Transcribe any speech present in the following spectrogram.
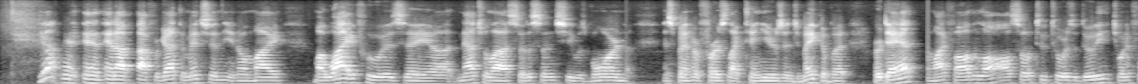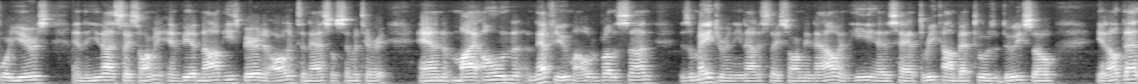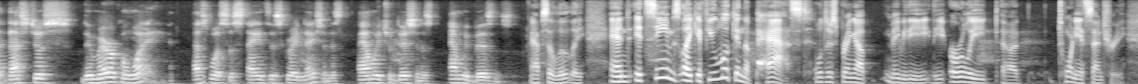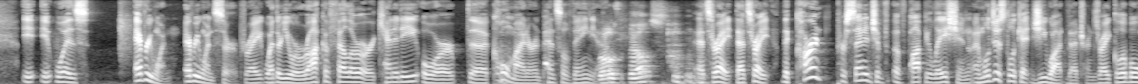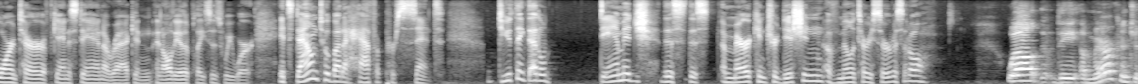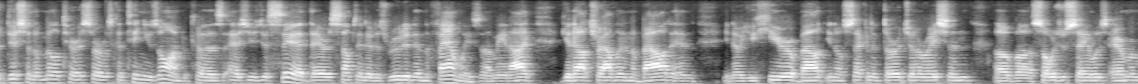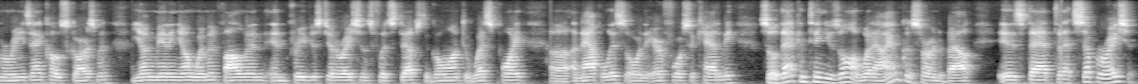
Yeah, and and I, I forgot to mention, you know, my my wife, who is a uh, naturalized citizen, she was born and spent her first like 10 years in Jamaica, but her dad, my father-in-law, also two tours of duty, 24 years in the United States Army in Vietnam. He's buried at Arlington National Cemetery. And my own nephew, my older brother's son, is a major in the United States Army now, and he has had three combat tours of duty. So, you know, that that's just the American way. That's what sustains this great nation. It's family tradition. It's family business. Absolutely. And it seems like if you look in the past, we'll just bring up maybe the the early uh, 20th century. It, it was everyone everyone served right? Whether you were rockefeller or kennedy or the coal miner in pennsylvania. Roosevelt's. That's right that's right. The current percentage of, of population and we'll just look at GWOT veterans right? Global war and terror afghanistan iraq and, and all the other places we were. It's down to about a half a percent. Do you think that'll damage this this american tradition of military service at all well, the American tradition of military service continues on because, as you just said, there's something that is rooted in the families. I mean, I get out traveling about, and you know, you hear about you know second and third generation of uh, soldiers, sailors, airmen, marines, and Coast Guardsmen, young men and young women following in previous generations' footsteps to go on to West Point, uh, Annapolis, or the Air Force Academy. So that continues on. What I am concerned about is that that separation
